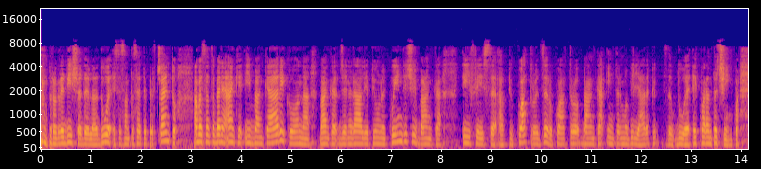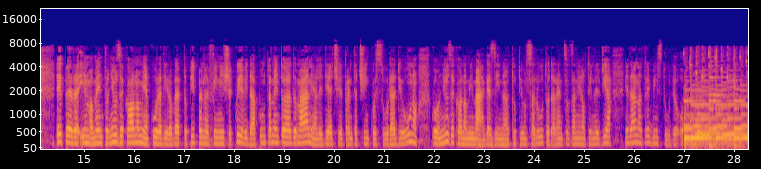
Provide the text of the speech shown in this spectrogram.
progredisce del 2,67%, abbastanza bene anche i bancari con Banca Generali a più 1,15%, Banca IFIS a più 4,04%, Banca Intermobiliare a più 2,45%. E per il momento News Economy a cura di Roberto Pippan finisce qui e vi dà appuntamento a domani alle 10.35 su Radio 1 con News Economy Magazine. A tutti un saluto da Renzo Zaninotto Energia e da Anna Trebbi in studio.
